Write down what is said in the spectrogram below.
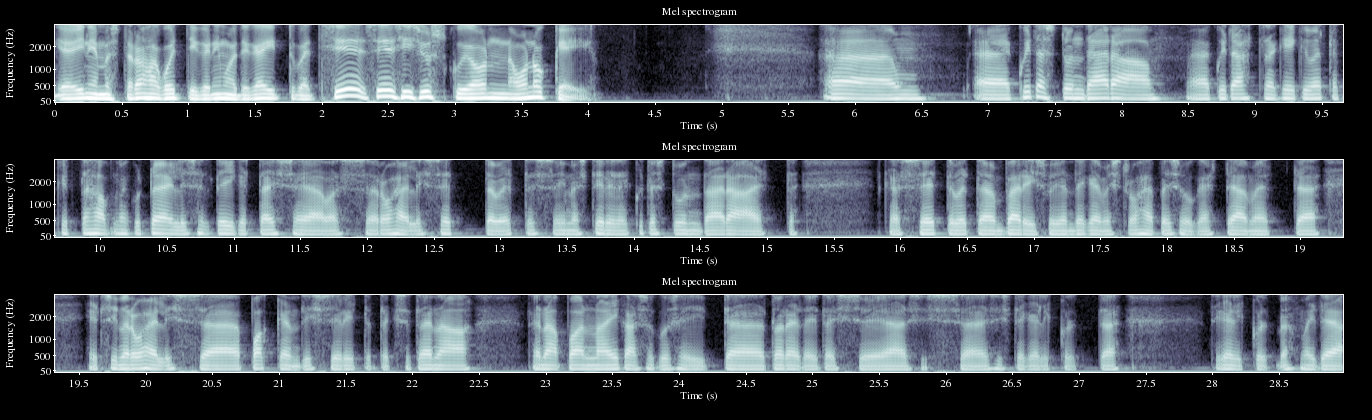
ja inimeste rahakotiga niimoodi käitub, et see, see siis justkui on, on okei okay. ähm,. Äh, kuidas tunda ära äh,, kui tahta, keegi mõtlebki, et tahab nagu tõeliselt õiget asja jäävasse rohelisse ettevõttesse investeerida, et kuidas tunda ära, et kas see ettevõte on päris või on tegemist rohepesuga, et teame, et et sinna rohelisse pakendisse üritatakse täna täna panna igasuguseid äh, toredaid asju ja siis äh,, siis tegelikult äh, tegelikult noh, ma ei tea,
